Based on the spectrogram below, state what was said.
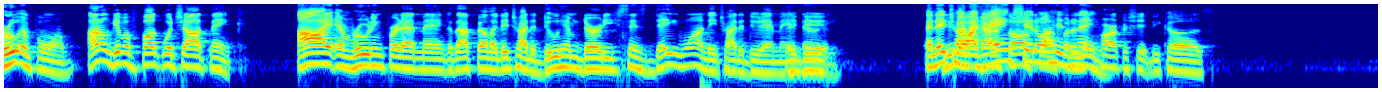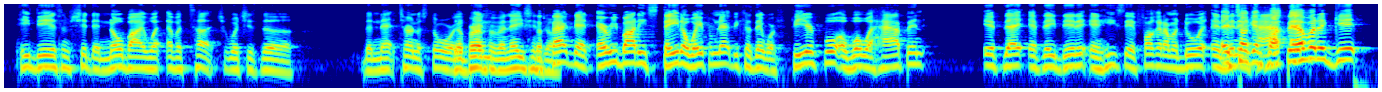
rooting for him. I don't give a fuck what y'all think. I am rooting for that man because I felt like they tried to do him dirty since day one. They tried to do that man They dirty. did. And they you know, tried I to hang shit on his for the name. Nate Parker shit because he did some shit that nobody would ever touch, which is the the Nat Turner story. The Birth And of a Nation The joint. fact that everybody stayed away from that because they were fearful of what would happen if that if they did it, and he said, "Fuck it, I'm gonna do it," and It took it him happened. forever to get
